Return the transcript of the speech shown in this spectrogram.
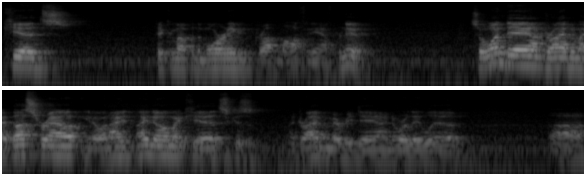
kids pick them up in the morning, drop them off in the afternoon. So one day I'm driving my bus route, you know, and I, I know my kids because I drive them every day. I know where they live. Uh,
